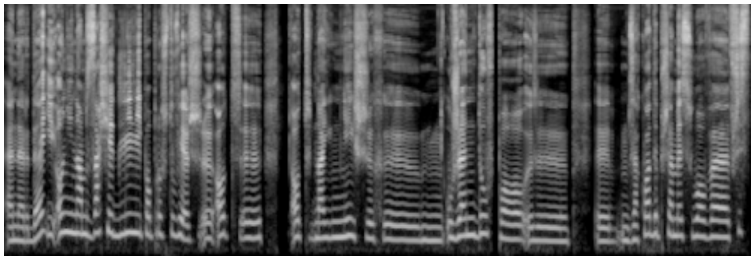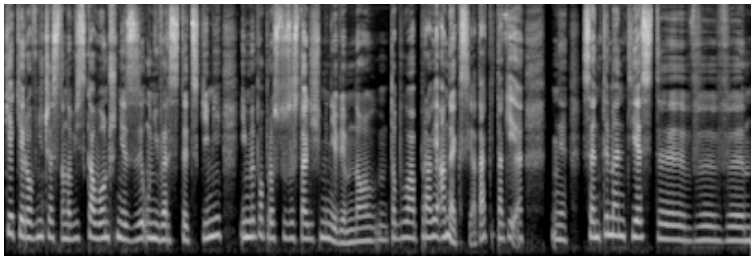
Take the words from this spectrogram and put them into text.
NRD i oni nam zasiedlili po prostu, wiesz, od, e, od najmniejszych e, urzędów po zakłady przemysłowe, wszystkie kierownicze stanowiska łącznie z uniwersyteckimi i my po prostu zostaliśmy, nie wiem, no to była prawie aneksja, tak? Taki sentyment jest w, w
